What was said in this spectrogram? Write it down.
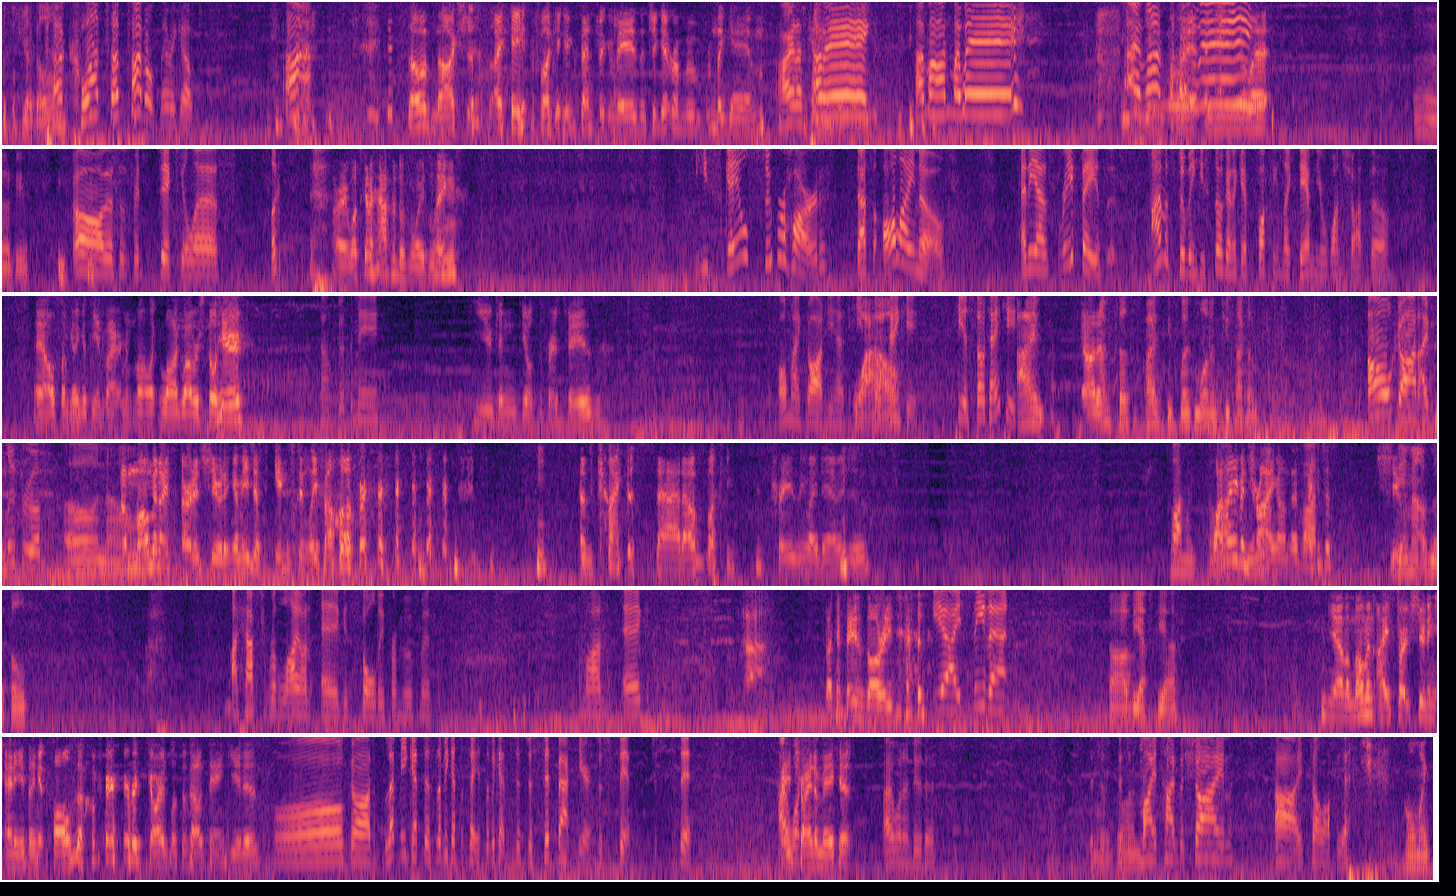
The struggle. The quantum tunnels! There we go. Ah! It's so obnoxious. I hate fucking eccentric vase. It should get removed from the game. Alright, I'm coming! I'm on my way! I'm on my it, I way! know it. Oh, jeez. Oh, this is ridiculous. Look, Alright, what's gonna happen to Voidling? He scales super hard. That's all I know. And he has three phases. I'm assuming he's still gonna get fucking like damn near one shot though. Yeah, also I'm gonna get the environment mo- log while we're still here. Sounds good to me. You can deal with the first phase. Oh my god, he ha he's Wow. so tanky. He is so tanky. I'm Got it. I'm so surprised he's lived more than two seconds. Oh god, I flew through him. Oh no. The moment I started shooting him, he just instantly fell over. That's kind of sad how fucking crazy my damage is. Oh Fuck. my God. Why am I even the trying amount- on this? I can just shoot. The amount of missiles. I have to rely on egg solely for movement. Come on, egg. Second phase is already dead. Yeah, I see that. Uh, the FPS. yeah, the moment I start shooting anything, it falls over, regardless of how tanky it is. Oh god. Let me get this. Let me get the face. Let me get just just sit back here. Just sit. Just sit. Are you wanna trying to make it? I want to do this. This Oh is this is my time to shine. Ah, I fell off the edge. Oh my.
